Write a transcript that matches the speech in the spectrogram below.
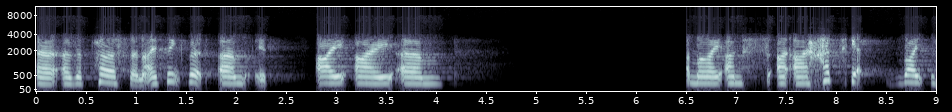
uh, as a person. I think that um, it. I. I. Um, my. I'm. I, I had to get write the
